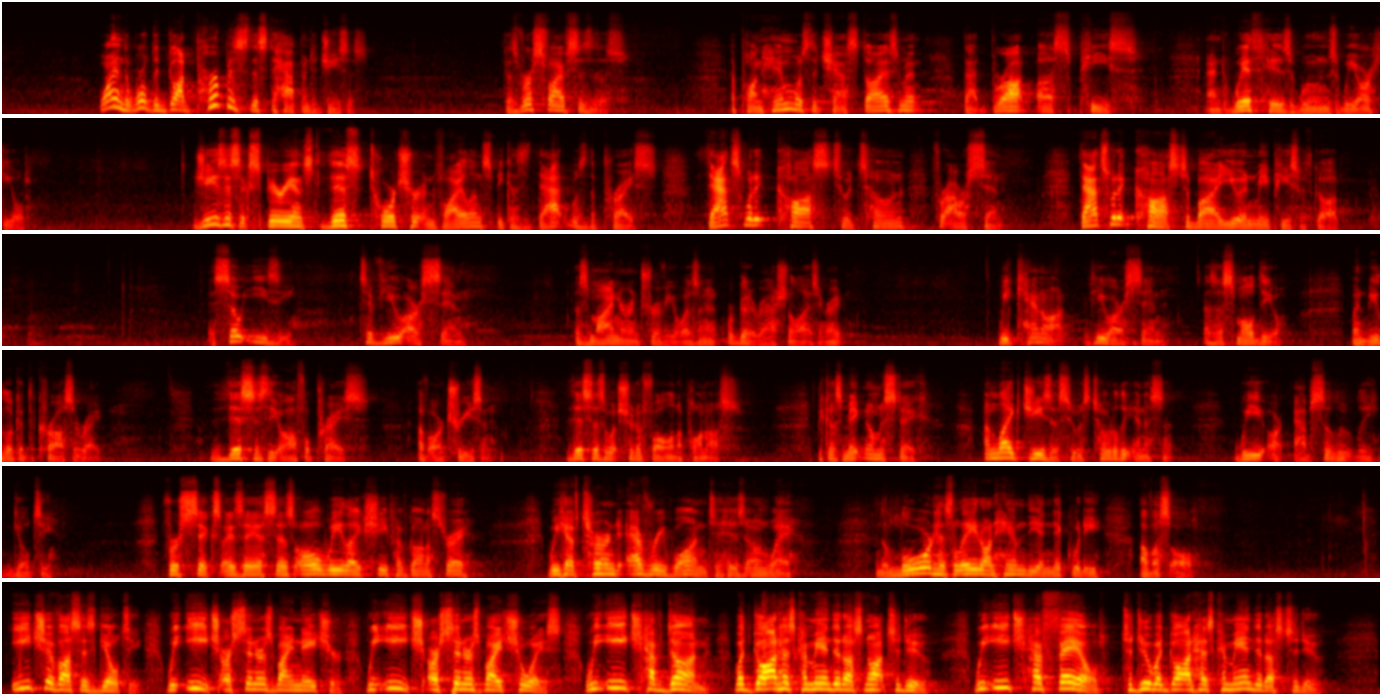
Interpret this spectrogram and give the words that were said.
Why in the world did God purpose this to happen to Jesus? Because verse 5 says this Upon him was the chastisement that brought us peace, and with his wounds we are healed. Jesus experienced this torture and violence because that was the price that's what it costs to atone for our sin. That's what it costs to buy you and me peace with God. It's so easy to view our sin as minor and trivial, isn't it? We're good at rationalizing, right? We cannot view our sin as a small deal when we look at the cross aright. This is the awful price of our treason. This is what should have fallen upon us. Because make no mistake, Unlike Jesus, who was totally innocent, we are absolutely guilty. Verse 6, Isaiah says, All we like sheep have gone astray. We have turned every one to his own way. And the Lord has laid on him the iniquity of us all. Each of us is guilty. We each are sinners by nature. We each are sinners by choice. We each have done what God has commanded us not to do. We each have failed to do what God has commanded us to do.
